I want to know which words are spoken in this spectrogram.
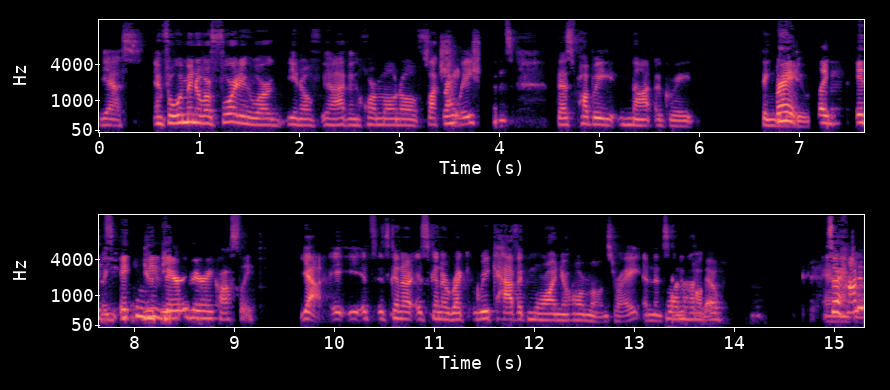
Yes, and for women over forty who are you know having hormonal fluctuations, that's probably not a great thing Right? to do. Like it's it can be very very costly. Yeah, it, it's it's gonna it's gonna wreak, wreak havoc more on your hormones, right? And it's cause- hundo. So how do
